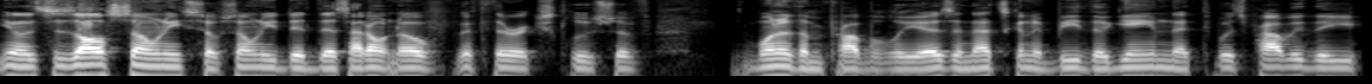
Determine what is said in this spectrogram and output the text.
you know, this is all Sony, so Sony did this. I don't know if, if they're exclusive one of them probably is, and that's going to be the game that was probably the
